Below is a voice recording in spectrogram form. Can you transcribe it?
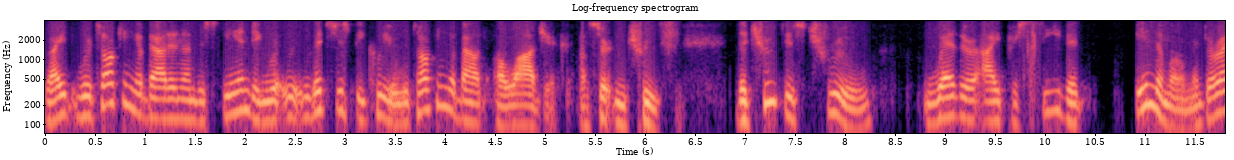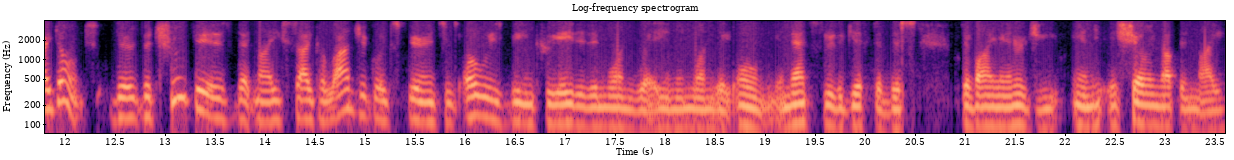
right? We're talking about an understanding. Let's just be clear. We're talking about a logic, a certain truth. The truth is true whether I perceive it in the moment or I don't. The, the truth is that my psychological experience is always being created in one way and in one way only, and that's through the gift of this divine energy and is showing up in my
